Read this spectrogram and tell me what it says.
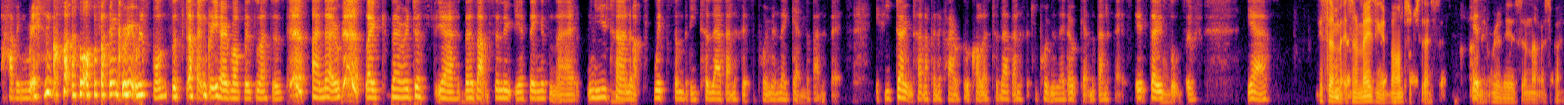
having written quite a lot of angry responses to angry home office letters i know like there are just yeah there's absolutely a thing isn't there you turn up with somebody to their benefits appointment they get the benefits if you don't turn up in a clerical collar to their benefits appointment they don't get the benefits it's those Mm. sorts of yeah It's, a, it's an amazing advantage, this. It really is in that respect.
